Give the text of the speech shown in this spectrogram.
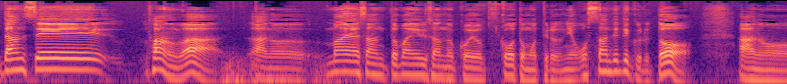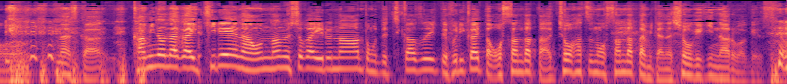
男性ファンは、あの、マーヤさんとマユユさんの声を聞こうと思ってるのに、おっさん出てくると、あの、なんですか、髪の長い綺麗な女の人がいるなと思って近づいて振り返ったらおっさんだった、長髪のおっさんだったみたいな衝撃になるわけですよ。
